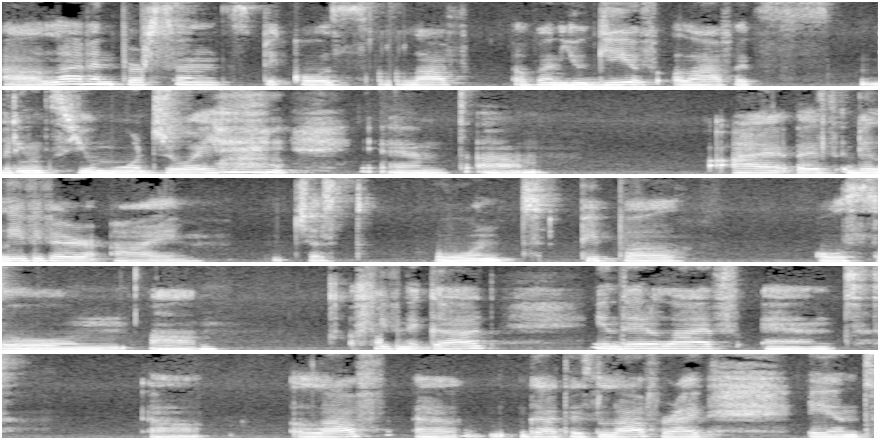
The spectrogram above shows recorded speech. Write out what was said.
loving persons because love when you give love it brings you more joy and um, I, as a believer I just want people also um, in God in their life and uh, love uh, God is love right and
